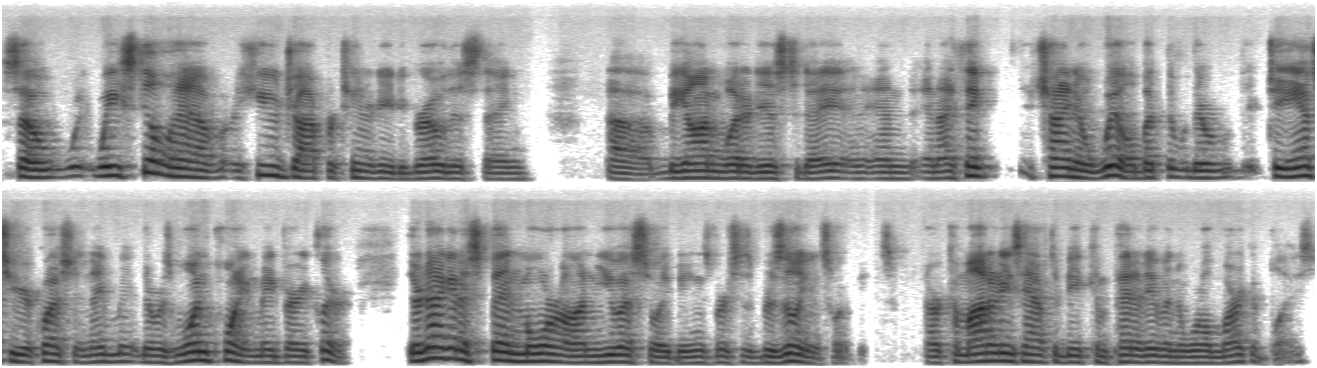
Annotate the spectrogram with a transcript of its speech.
So we, we still have a huge opportunity to grow this thing uh, beyond what it is today, and and and I think China will. But the, there, to answer your question, they there was one point made very clear they're not going to spend more on US soybeans versus Brazilian soybeans. Our commodities have to be competitive in the world marketplace.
